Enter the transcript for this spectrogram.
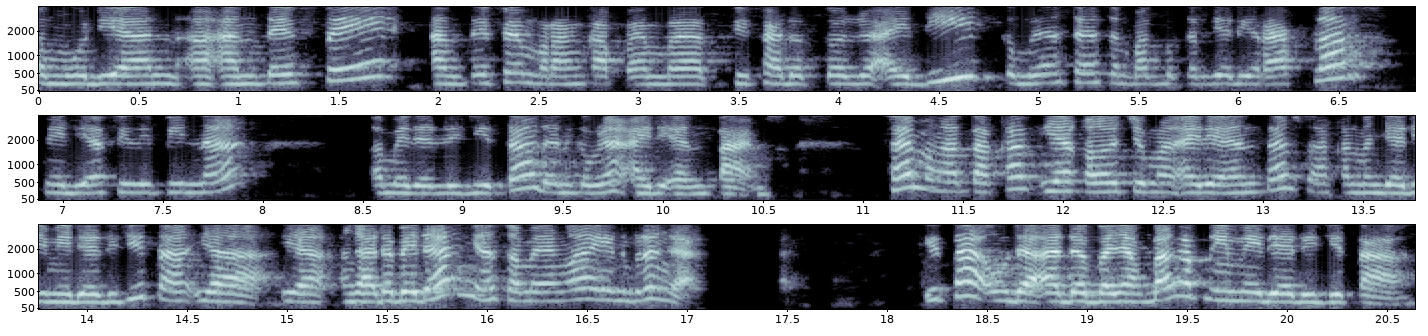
kemudian uh, Antv, Antv merangkap pemret fifa.co.id, kemudian saya sempat bekerja di Rappler, media Filipina, uh, media digital, dan kemudian IDN Times. Saya mengatakan, ya kalau cuma IDN Times akan menjadi media digital, ya ya nggak ada bedanya sama yang lain, benar nggak? Kita udah ada banyak banget nih media digital.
